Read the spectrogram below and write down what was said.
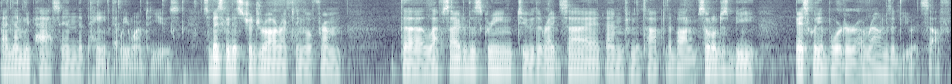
and then we pass in the paint that we want to use. So basically this should draw a rectangle from the left side of the screen to the right side and from the top to the bottom. So it'll just be basically a border around the view itself.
